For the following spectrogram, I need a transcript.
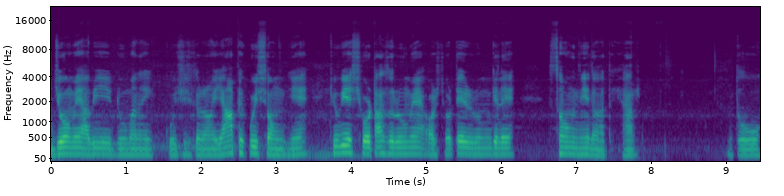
जो मैं अभी रूम बनाने की कोशिश कर रहा हूँ। यहाँ पे कोई सॉन्ग नहीं है, क्योंकि ये छोटा सा रूम है और छोटे रूम के लिए सॉन्ग नहीं लगाते यार। तो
